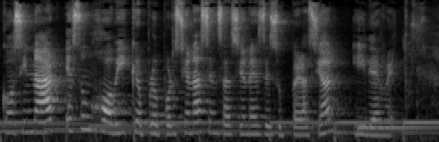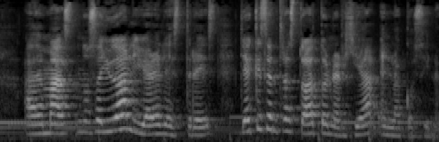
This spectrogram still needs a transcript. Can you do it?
Cocinar es un hobby que proporciona sensaciones de superación y de retos. Además, nos ayuda a aliviar el estrés, ya que centras toda tu energía en la cocina.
